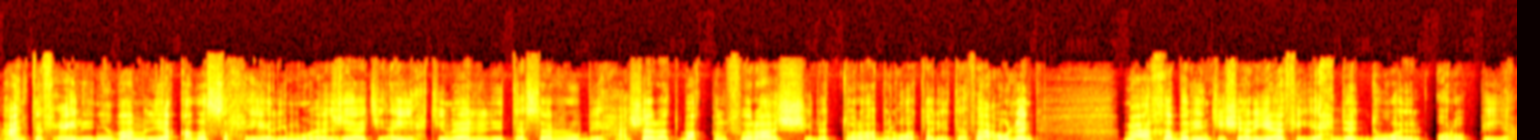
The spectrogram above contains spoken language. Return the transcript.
عن تفعيل نظام اليقظة الصحية لمواجهة أي احتمال لتسرب حشرة بق الفراش إلى التراب الوطني تفاعلا مع خبر انتشارها في إحدى الدول الأوروبية.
